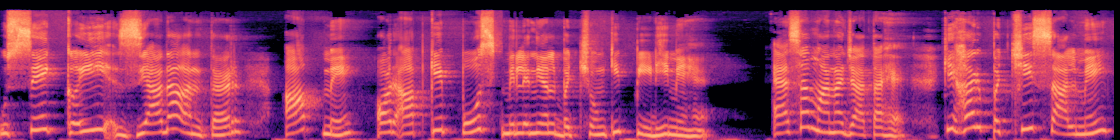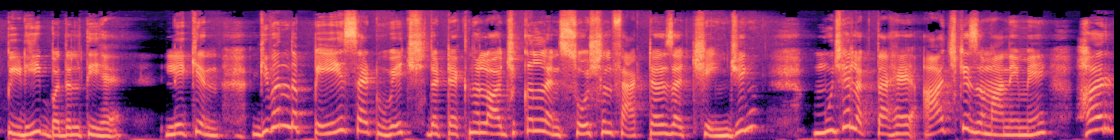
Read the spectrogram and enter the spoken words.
उससे कई ज़्यादा अंतर आप में और आपके पोस्ट मिलेनियल बच्चों की पीढ़ी में है? ऐसा माना जाता है कि हर 25 साल में पीढ़ी बदलती है। लेकिन given the pace at which the technological and social factors are changing मुझे लगता है आज के ज़माने में हर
